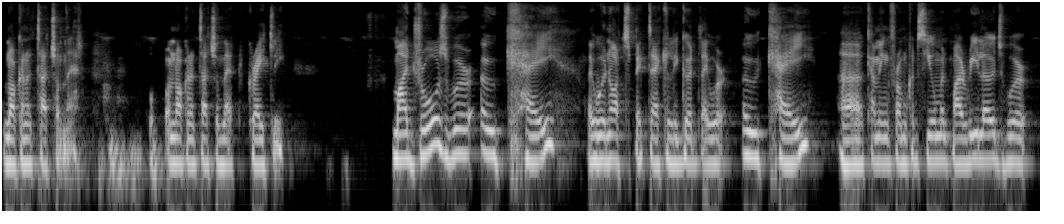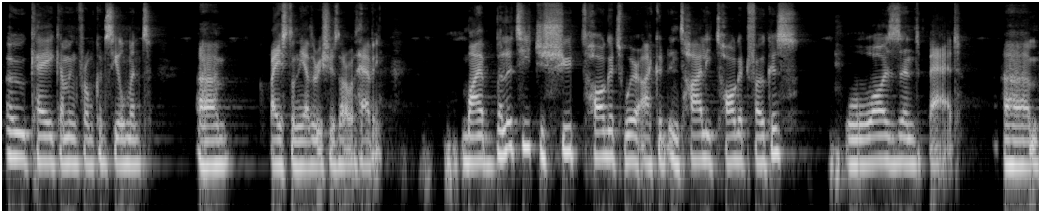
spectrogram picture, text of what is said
I'm not going to touch on that. I'm not going to touch on that greatly. My draws were okay. They were not spectacularly good. They were okay uh, coming from concealment. My reloads were okay coming from concealment um, based on the other issues that I was having my ability to shoot targets where I could entirely target focus wasn't bad. Um,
